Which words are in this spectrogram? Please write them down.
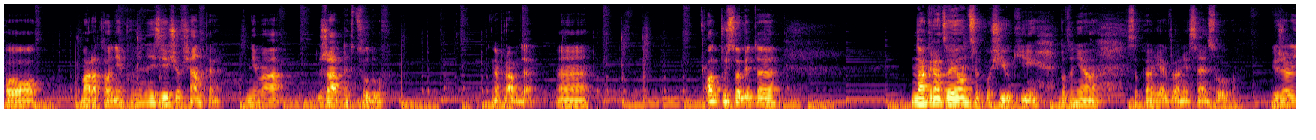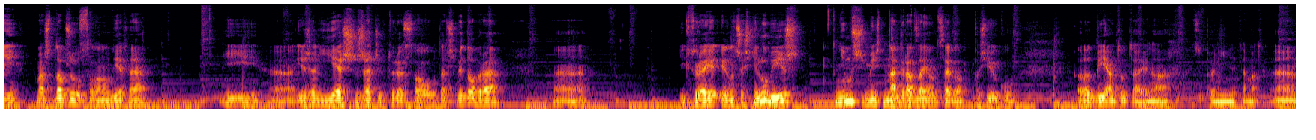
po maratonie powinieneś zjeść owsiankę. Nie ma żadnych cudów. Naprawdę. E, odpuść sobie te nagradzające posiłki, bo to nie ma zupełnie jak dla mnie sensu. Jeżeli masz dobrze ustaloną dietę, I e, jeżeli jesz rzeczy, które są dla ciebie dobre e, i które jednocześnie lubisz, to nie musisz mieć nagradzającego posiłku. Ale odbijam tutaj na zupełnie inny temat. E,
